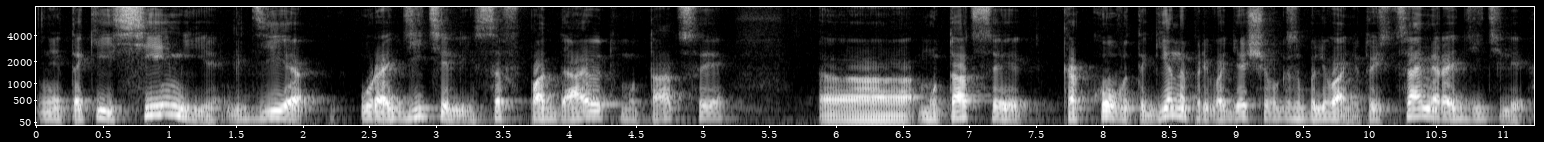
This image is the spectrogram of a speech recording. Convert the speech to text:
э, такие семьи, где у родителей совпадают мутации, э, мутации какого-то гена, приводящего к заболеванию. То есть сами родители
